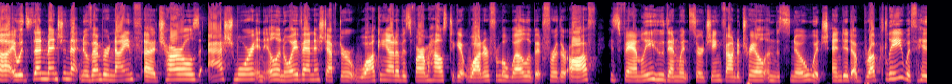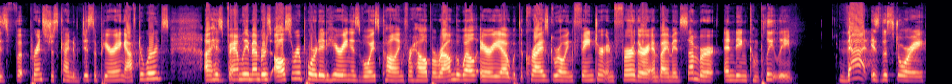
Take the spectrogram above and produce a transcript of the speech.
Uh, it was then mentioned that November 9th, uh, Charles Ashmore in Illinois vanished after walking out of his farmhouse to get water from a well a bit further off. His family, who then went searching, found a trail in the snow which ended abruptly with his footprints just kind of disappearing afterwards. Uh, his family members also reported hearing his voice calling for help around the well area, with the cries growing fainter and further, and by midsummer ending completely. That is the story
